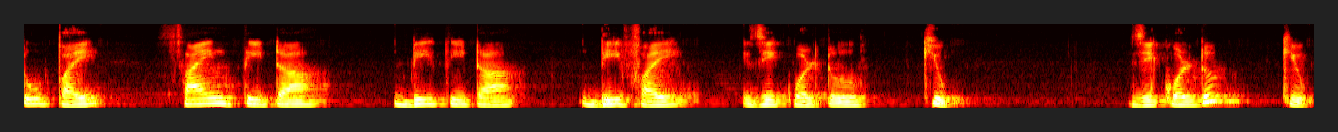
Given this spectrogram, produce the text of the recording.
2 pi sine theta d theta d phi is equal to q is equal to q.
